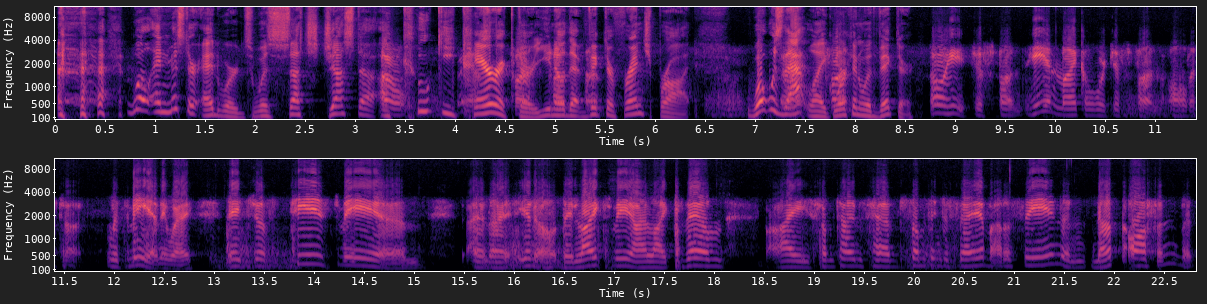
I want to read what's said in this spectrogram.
well, and Mr. Edwards was such just a, a Oh, kooky yeah, character, fun, you know, fun, that fun. Victor French brought. What was that like fun. working with Victor? Oh, he's just fun. He and Michael were just fun all the time. With me, anyway. They just teased me, and and I, you know, they liked me. I liked them. I sometimes had something to say about a scene, and not often, but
